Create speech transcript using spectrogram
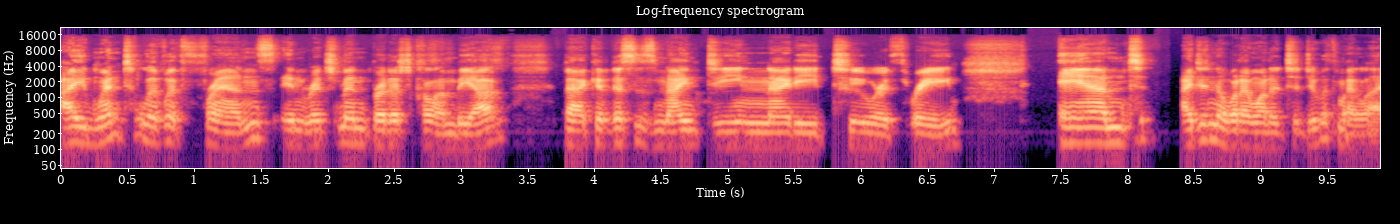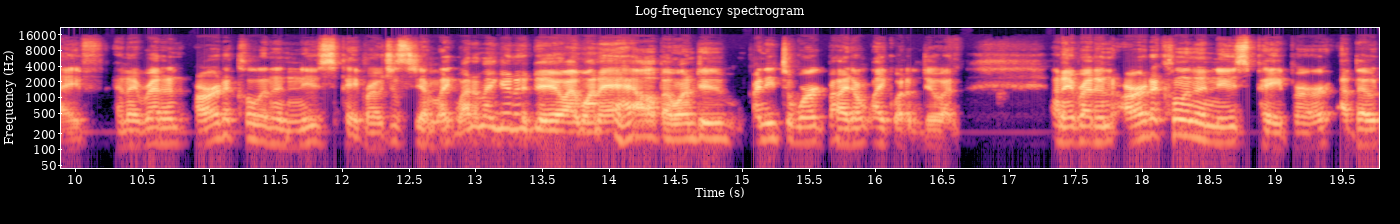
I went to live with friends in Richmond, British Columbia. Back at this is 1992 or three, and I didn't know what I wanted to do with my life. And I read an article in a newspaper. I was just, I'm like, what am I going to do? I want to help. I want to do, I need to work, but I don't like what I'm doing. And I read an article in a newspaper about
